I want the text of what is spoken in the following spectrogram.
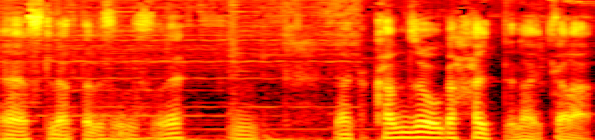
えー、好きだったりするんですよね。うん。なんか感情が入ってないから、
